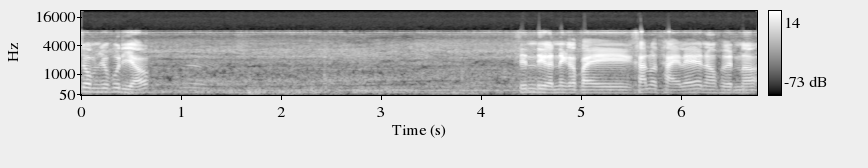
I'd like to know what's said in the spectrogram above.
จมอยู่ผู้เดียว สิ้นเดือนนี่ก็ไปคัดรถไถแล้วเนาะเพิ่นเนาะ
